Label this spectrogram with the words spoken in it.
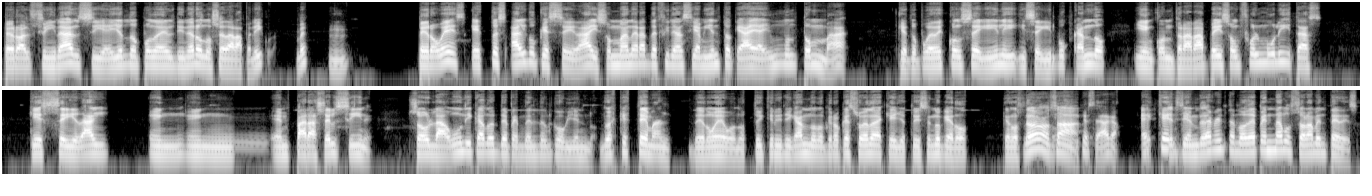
pero al final, si ellos no ponen el dinero, no se da la película. ¿Ves? Mm. Pero ves, esto es algo que se da y son maneras de financiamiento que hay. Hay un montón más que tú puedes conseguir y, seguir buscando y encontrarás. ¿ves? Son formulitas que se dan en, en, para hacer cine. Son la única no es depender del gobierno. No es que esté mal, de nuevo, no estoy criticando, no creo que suene que yo estoy diciendo que no, que no, no, o sea, que se haga. Es que simplemente no dependamos solamente de eso.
